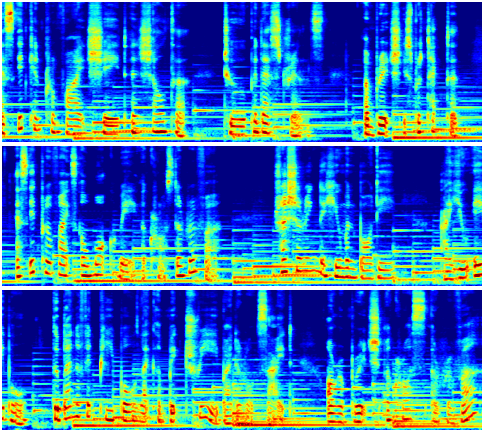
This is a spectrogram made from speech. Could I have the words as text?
as it can provide shade and shelter to pedestrians. A bridge is protected as it provides a walkway across the river. Treasuring the human body, are you able to benefit people like a big tree by the roadside or a bridge across a river?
